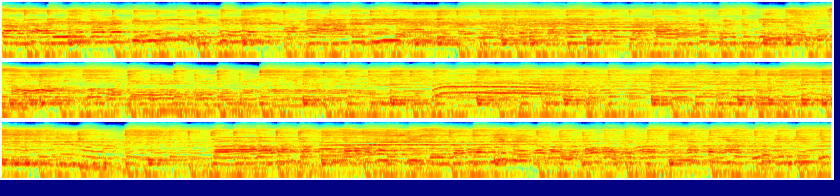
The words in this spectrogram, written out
สาวใดก็แบบคือเห็นเพื่อนของหาที่ให้กิมาดูน้ำตาแดงอยเอาน้ำเพื่อนเดียวผู้สาวบ่บ่เดิตาบ้านกับตาบ้านที่ดูเราวันนี้ไม่ได้บอกว่าขอเอาไปหาทำต้องหาผู้ที่มีสิท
